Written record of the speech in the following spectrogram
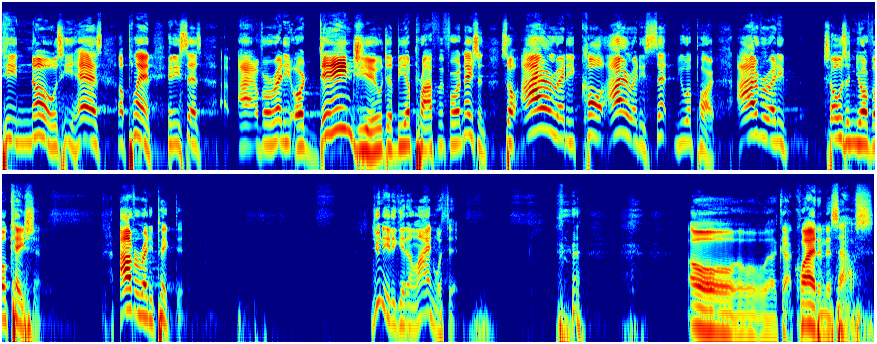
He knows he has a plan. And he says, I've already ordained you to be a prophet for a nation. So I already called, I already set you apart. I've already chosen your vocation. I've already picked it. You need to get in line with it. oh, I got quiet in this house.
